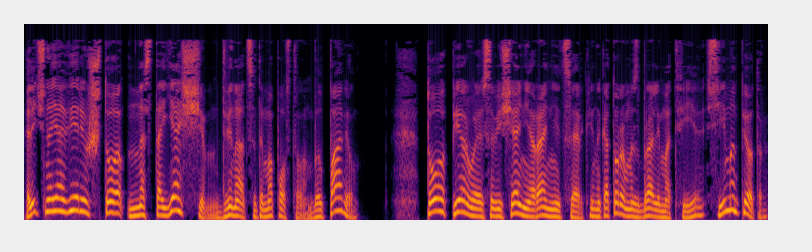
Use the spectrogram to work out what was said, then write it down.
Лично я верю, что настоящим двенадцатым апостолом был Павел. То первое совещание ранней церкви, на котором избрали Матфия, Симон Петр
